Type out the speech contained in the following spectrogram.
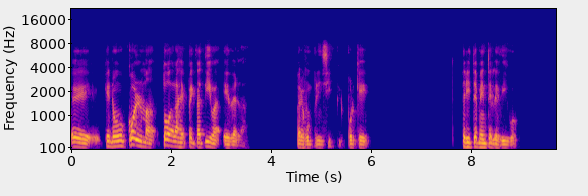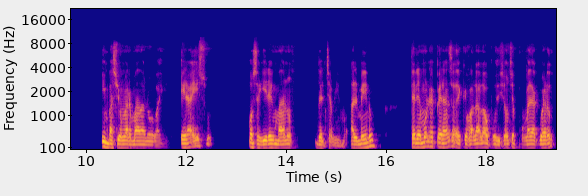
eh, que no colma todas las expectativas, es verdad, pero es un principio, porque tristemente les digo, invasión armada no va a ir. ¿Era eso o seguir en manos del chavismo? Al menos tenemos la esperanza de que ojalá la oposición se ponga de acuerdo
